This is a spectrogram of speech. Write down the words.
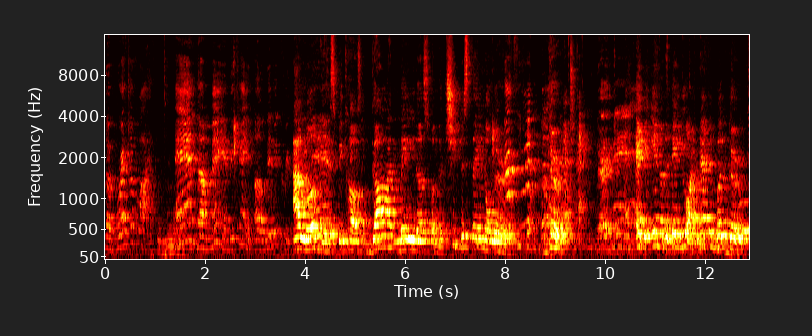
the breath of life, mm-hmm. and the man became a living creature. I love this because God made us from the cheapest thing on earth, dirt. Dirt. At the end of the day, you are nothing but dirt.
